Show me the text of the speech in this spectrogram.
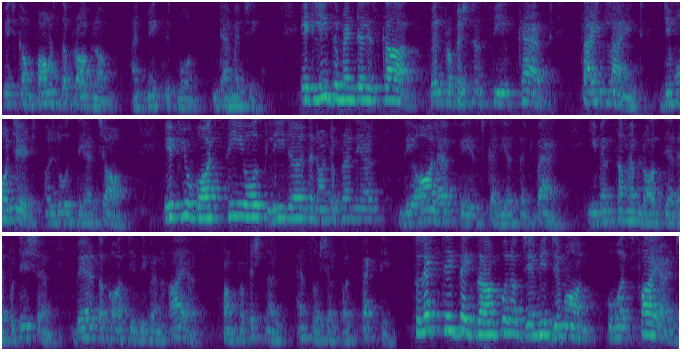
which compounds the problem and makes it more damaging. It leaves a mental scar when professionals feel capped, sidelined, demoted or lose their job. If you watch CEOs, leaders and entrepreneurs, they all have faced career setback. Even some have lost their reputation where the cost is even higher from professional and social perspective. So let's take the example of Jamie Dimon who was fired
